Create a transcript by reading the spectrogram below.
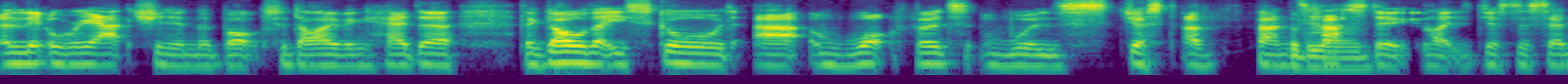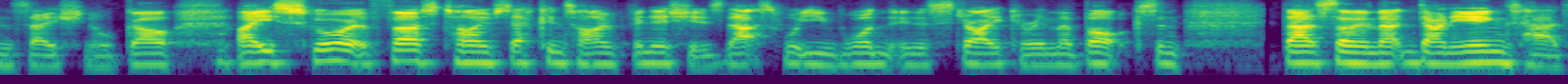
a little reaction in the box a diving header the goal that he scored at watford was just a fantastic like just a sensational goal like he scored it first time second time finishes that's what you want in a striker in the box and that's something that Danny Ings had,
